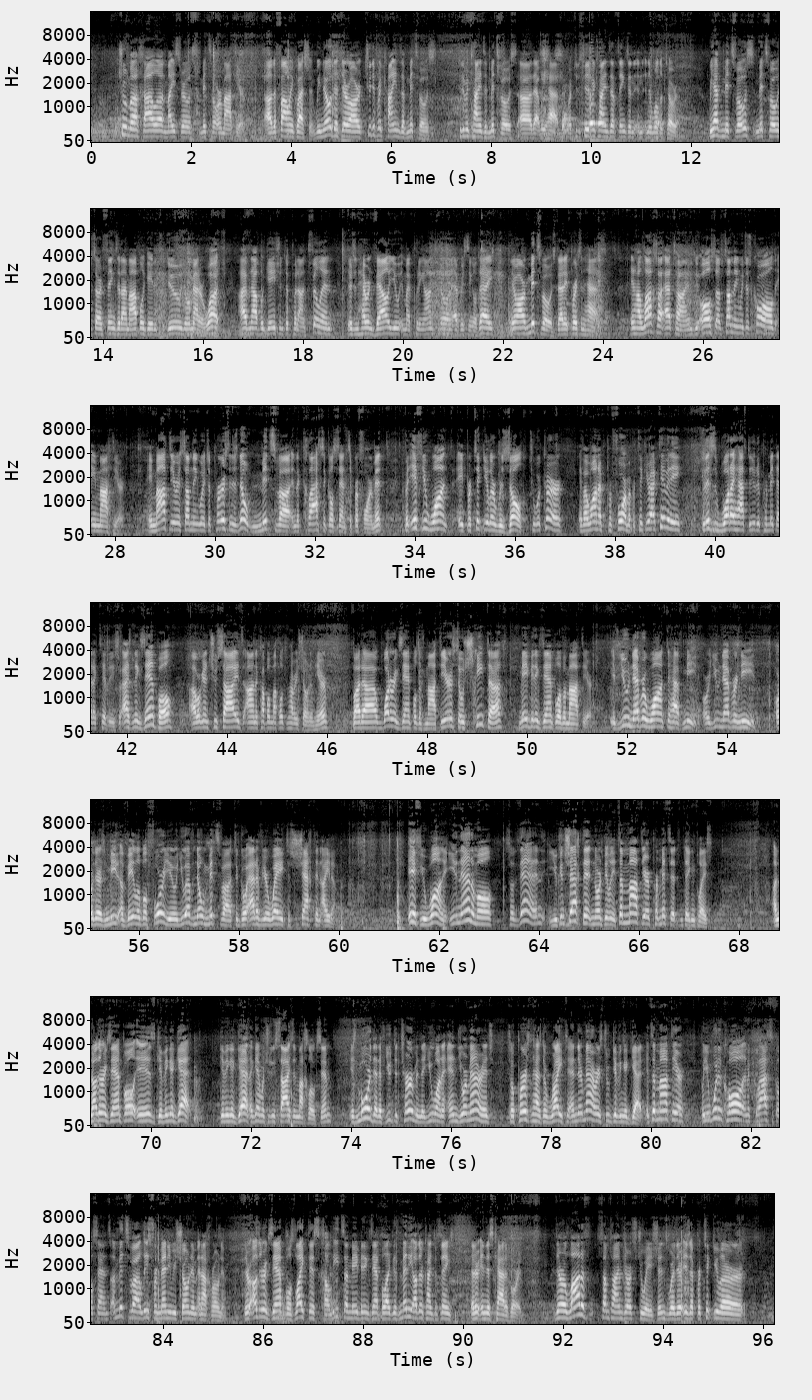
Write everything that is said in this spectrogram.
Truma, Chala, Maestros, Mitzvah, or Matir uh, the following question. We know that there are two different kinds of mitzvos, two different kinds of mitzvos uh, that we have, or two, two different kinds of things in, in, in, the world of Torah. We have mitzvos. Mitzvos are things that I'm obligated to do no matter what. I have an obligation to put on tefillin. There's inherent value in my putting on tefillin every single day. There are mitzvos that a person has. In halacha, at times, we also have something which is called a matir. A matir is something which a person is no mitzvah in the classical sense to perform it, but if you want a particular result to occur, if I want to perform a particular activity, so this is what I have to do to permit that activity. So as an example, uh, we're going to choose sides on a couple of machlokim harishonim here. But uh, what are examples of matir? So shchita may be an example of a matir. If you never want to have meat, or you never need or there's meat available for you, you have no mitzvah to go out of your way to shecht an item. If you want to eat an animal, so then you can shecht it in order be It's a matir permits it from taking place. Another example is giving a get. Giving a get, again, we're choosing size in machloksim, is more that if you determine that you want to end your marriage, so a person has the right to end their marriage through giving a get. It's a matir but you wouldn't call in a classical sense a mitzvah, at least for many Rishonim and Achronim. There are other examples like this. Chalitza may be an example like this. Many other kinds of things that are in this category. There are a lot of sometimes there are situations where there is a particular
